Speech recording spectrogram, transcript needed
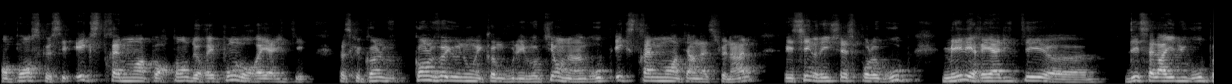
on pense que c'est extrêmement important de répondre aux réalités. Parce que quand, quand le veuille ou non, et comme vous l'évoquiez, on a un groupe extrêmement international, et c'est une richesse pour le groupe, mais les réalités... Euh, des salariés du groupe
